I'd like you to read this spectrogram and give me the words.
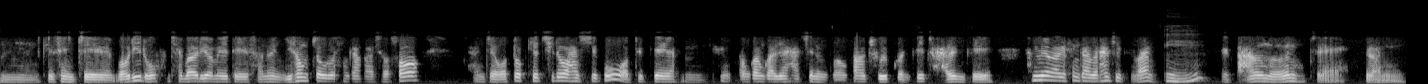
음 그래서 이제 머리로 재발 위험에 대해서는 이성적으로 생각하셔서 이제 어떻게 치료하시고 어떻게 음, 건강 관리하시는 거가 좋을 건지 잘 이제 현명하게 생각을 하시지만 예. 마음은 이제 그런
